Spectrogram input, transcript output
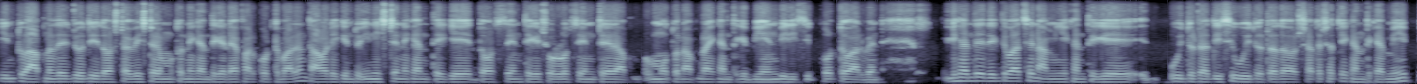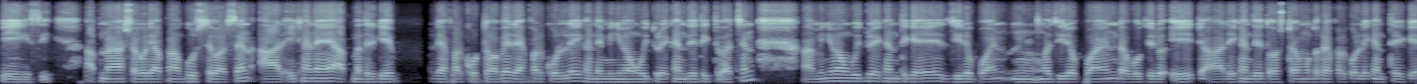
কিন্তু আপনাদের যদি দশটা বিশটার মতন এখান থেকে রেফার করতে পারেন, তাহলে কিন্তু ইনস্ট্যান্ট এখান থেকে দশ সেন্ট থেকে ষোলো সেন্টের মতন আপনার এখান থেকে বিএনবি রিসিভ করতে পারবেন। এখান থেকে দেখতে পাচ্ছেন আমি এখান থেকে উইডোটা দিছি উইডোটা দেওয়ার সাথে সাথে এখান থেকে আমি পেয়ে গেছি। আপনারা আশা করি আপনারা বুঝতে পারছেন। আর এখানে আপনাদেরকে রেফার করতে হবে। রেফার করলে এখানে মিনিমাম উইথড্র এখান থেকে দেখতে পাচ্ছেন। মিনিমাম উইথড্র এখান থেকে zero point zero point double zero eight আর এখান থেকে দশটার মতো রেফার করলে এখান থেকে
